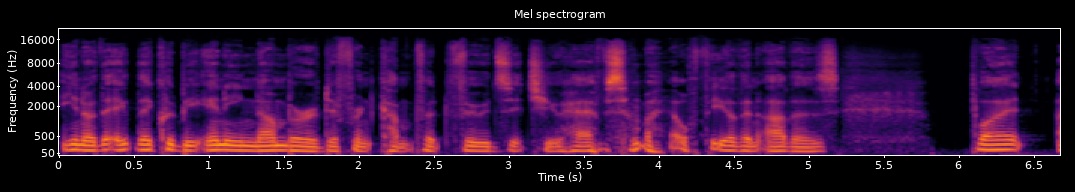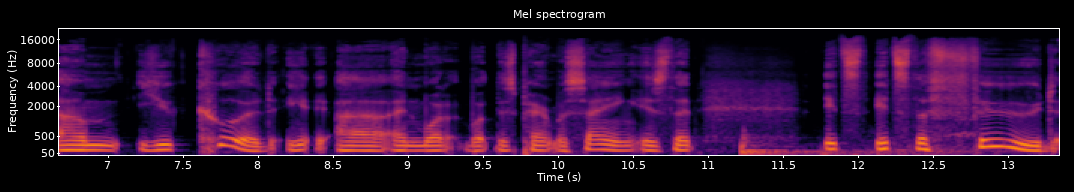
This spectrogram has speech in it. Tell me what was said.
you know, there, there could be any number of different comfort foods that you have. Some are healthier than others, but um, you could. Uh, and what what this parent was saying is that it's it's the food,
